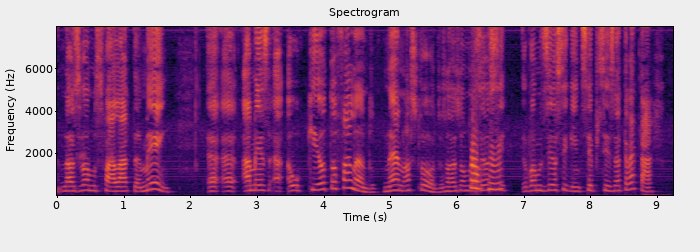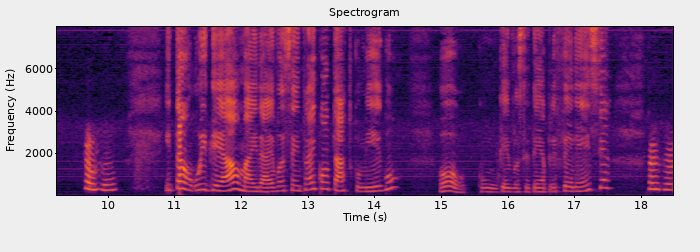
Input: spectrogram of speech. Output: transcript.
nós vamos falar também uh, a mes, o que eu estou falando, né? Nós todos, nós vamos, uhum. dizer o, vamos dizer o seguinte: você precisa tratar. Uhum. Então, o ideal, Mayra, é você entrar em contato comigo, ou com quem você tenha preferência, uhum.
